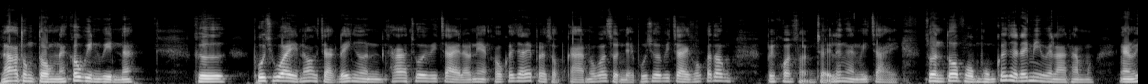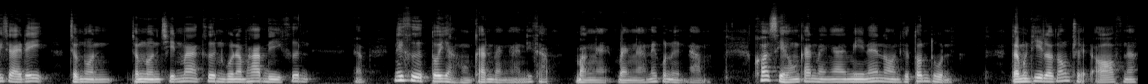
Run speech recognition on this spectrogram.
แล้วเอาตรงๆนะก็วินวินนะคือผู้ช่วยนอกจากได้เงินค่าช่วยวิจัยแล้วเนี่ยเขาก็จะได้ประสบการณ์เพราะว่าส่วนใหญ่ผู้ช่วยวิจัยเขาก็ต้องเป็นคนสนใจเรื่องงานวิจัย ส่วนตัวผมผมก็จะได้มีเวลาทำงานวิจัยได้จำนวนจำนวนชิ้นมากขึ้นคุณภาพดีขึ้นนะครับนี่คือตัวอย่างของการแบ่งงานที่ทำบางงานแบ่งงานให้คนอื่นทำ ข้อเสียของการแบ่งงานมีแน่นอนคือต้นทุน แต่บางทีเราต้องเทรดออฟนะ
